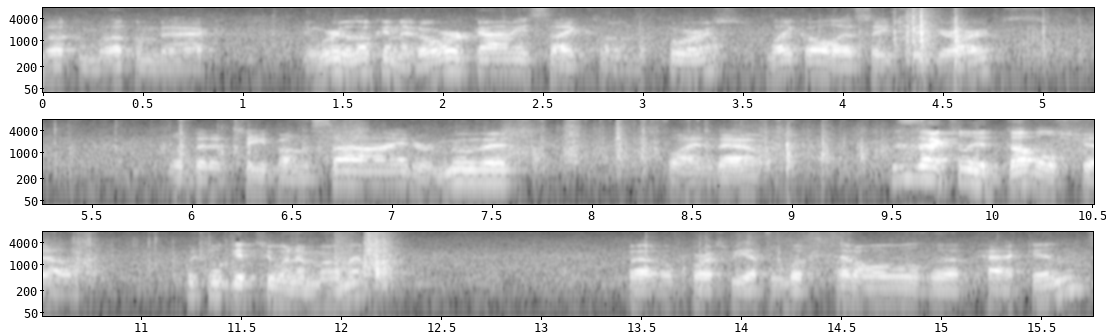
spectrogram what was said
Welcome, welcome back. And we're looking at Origami Cyclone, of course, like all SH Figuarts. A little bit of tape on the side, remove it, slide it out. This is actually a double shell, which we'll get to in a moment. But of course we have to look at all the pack-ins.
